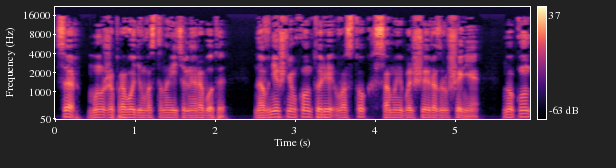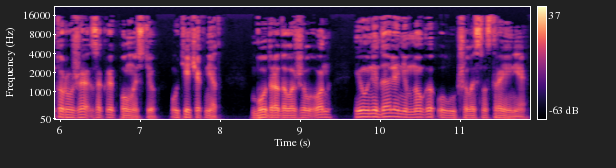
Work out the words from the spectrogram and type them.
«Сэр, мы уже проводим восстановительные работы. На внешнем контуре «Восток» самые большие разрушения, но контур уже закрыт полностью, утечек нет», — бодро доложил он, и у Недаля немного улучшилось настроение.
